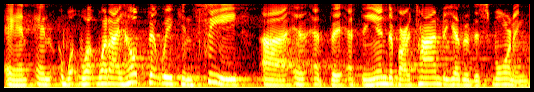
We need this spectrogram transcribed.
And and what, what I hope that we can see uh, at the at the end of our time together this morning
